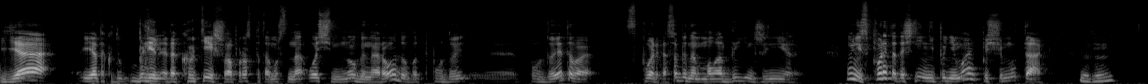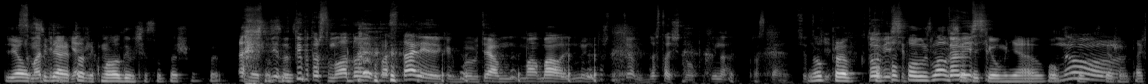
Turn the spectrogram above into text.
я, я такой, блин, это крутейший вопрос, потому что на очень много народу вот по поводу, э, по поводу этого спорят, особенно молодые инженеры. Ну, не спорят, а точнее не понимают, почему так. Мгм. Я вот Смотри, себя я- тоже к молодым сейчас отношу. Нет, ну ты потому что молодой по стали, как бы у тебя мало, ну не то, что у тебя достаточно опыта, не надо рассказывать. Ну, про, кто по, весит- по узлам все-таки у меня опыт, Ну, скажем так.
